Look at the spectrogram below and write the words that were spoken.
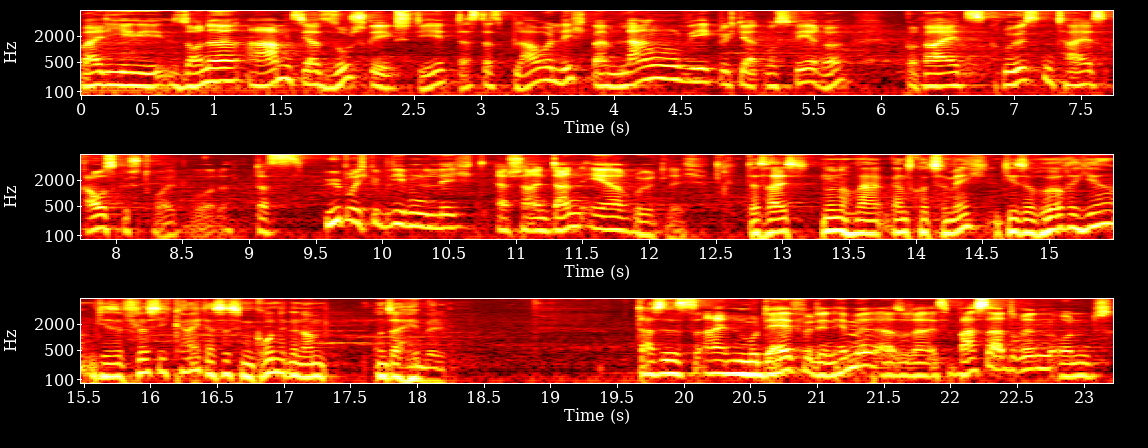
Weil die Sonne abends ja so schräg steht, dass das blaue Licht beim langen Weg durch die Atmosphäre bereits größtenteils rausgestreut wurde. Das übrig gebliebene Licht erscheint dann eher rötlich. Das heißt, nur noch mal ganz kurz für mich, diese Röhre hier, diese Flüssigkeit, das ist im Grunde genommen unser Himmel. Das ist ein Modell für den Himmel. Also da ist Wasser drin und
